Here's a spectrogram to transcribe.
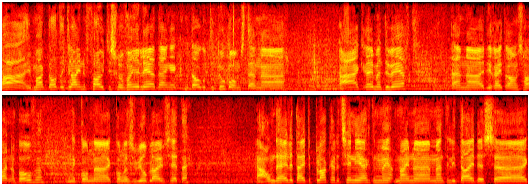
ja, je maakt altijd kleine foutjes waarvan je leert, denk ik, met oog op de toekomst. En ja, ik reed met de Weert. En uh, die reed trouwens hard naar boven. En ik kon, ik kon in zijn wiel blijven zitten. Ja, om de hele tijd te plakken, dat is niet echt mijn mentaliteit. Dus ik,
